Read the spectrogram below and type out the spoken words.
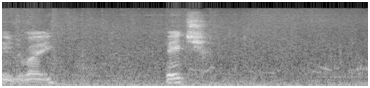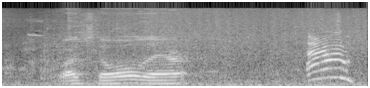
Change my bitch. What's the hole there? Ah! The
